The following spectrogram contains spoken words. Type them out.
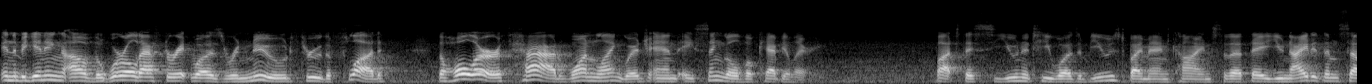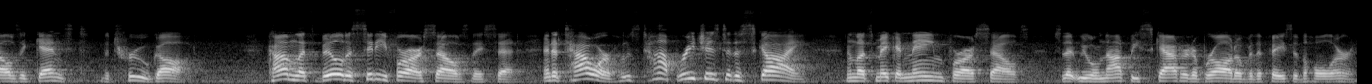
In the beginning of the world, after it was renewed through the flood, the whole earth had one language and a single vocabulary. But this unity was abused by mankind so that they united themselves against the true God. Come, let's build a city for ourselves, they said, and a tower whose top reaches to the sky, and let's make a name for ourselves so that we will not be scattered abroad over the face of the whole earth.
